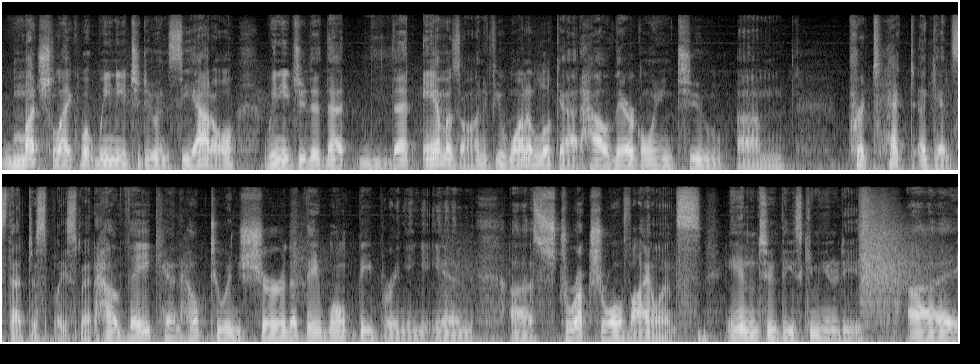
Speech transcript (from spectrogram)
much like what we need to do in Seattle, we need to do that that Amazon. If you want to look at how they're going to um, protect against that displacement, how they can help to ensure that they won't be bringing in uh, structural violence into these communities, uh,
